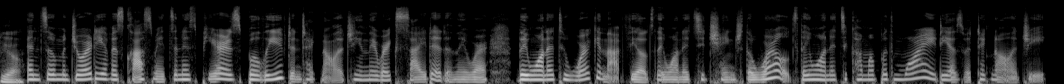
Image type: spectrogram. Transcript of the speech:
Yeah. And so majority of his classmates and his peers believed in technology and they were excited and they were they wanted to work in that field. They wanted to change the world. They wanted to come up with more ideas with technology.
